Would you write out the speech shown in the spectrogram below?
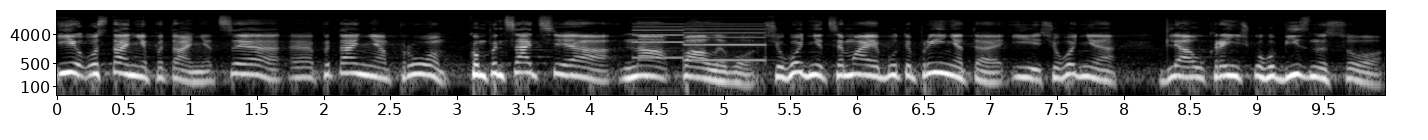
І останнє питання це е, питання про компенсація на паливо. Сьогодні це має бути прийнято, і сьогодні для українського бізнесу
